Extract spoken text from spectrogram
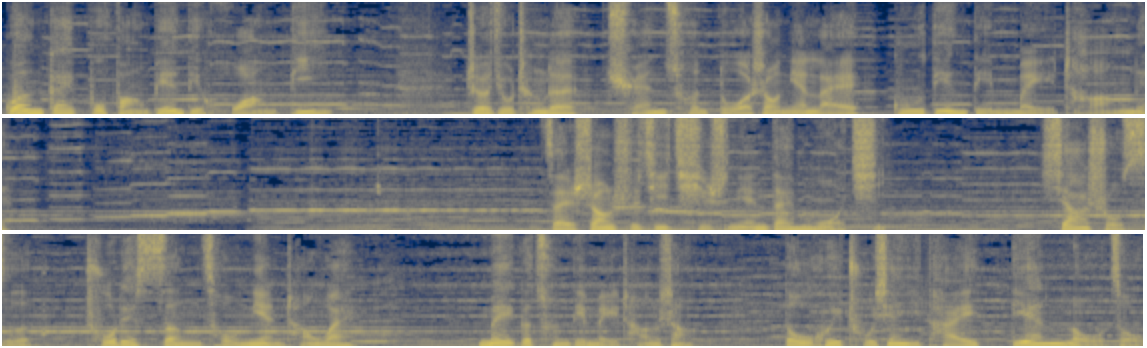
灌溉不方便的荒地，这就成了全村多少年来固定的煤场了。在上世纪七十年代末期。下手时，除了生抽碾场外，每个村的煤场上都会出现一台电篓走，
